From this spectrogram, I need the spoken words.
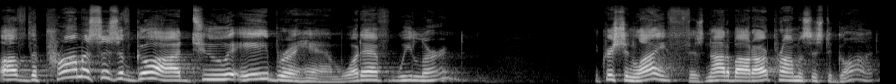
of the promises of God to Abraham. What have we learned? The Christian life is not about our promises to God.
